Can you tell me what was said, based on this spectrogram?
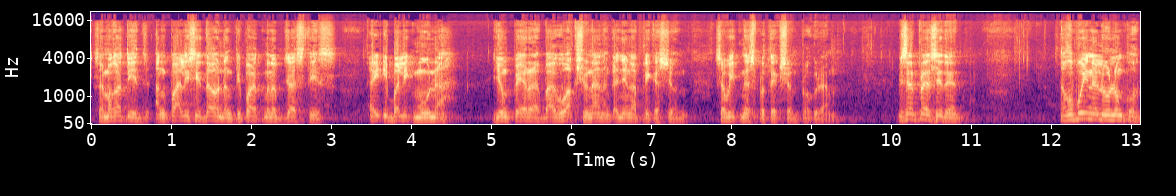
sa makatid, ang policy daw ng Department of Justice ay ibalik muna yung pera bago aksyonan ang kanyang aplikasyon sa Witness Protection Program. Mr. President, ako po'y nalulungkot.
